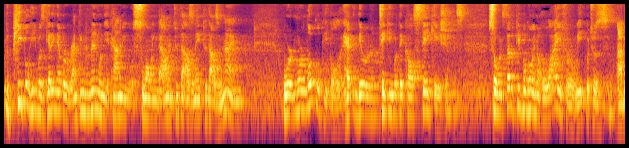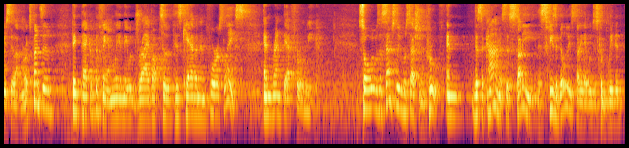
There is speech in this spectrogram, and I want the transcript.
the people he was getting that were renting from him when the economy was slowing down in 2008, 2009 were more local people. They were taking what they call staycations. So instead of people going to Hawaii for a week, which was obviously a lot more expensive, they'd pack up the family and they would drive up to his cabin in Forest Lakes and rent that for a week. So it was essentially recession proof. And this economist, this study, this feasibility study that we just completed,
